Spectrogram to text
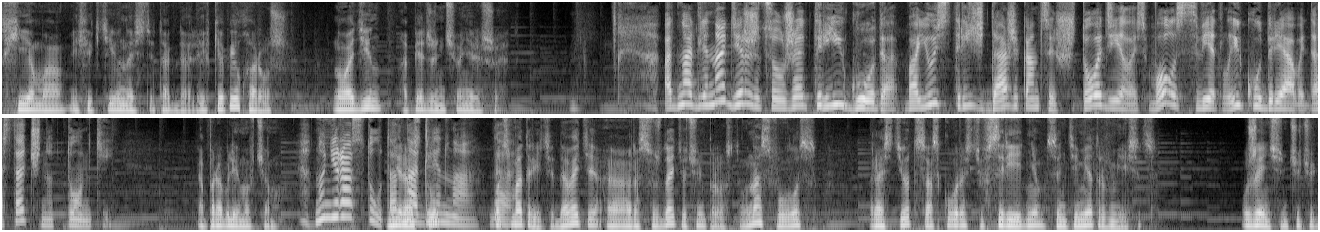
схема, эффективность и так далее. Эвкопил хорош. Но один, опять же, ничего не решает. Одна длина держится уже три года. Боюсь стричь даже концы. Что делать? Волос светлый и кудрявый, достаточно тонкий. А проблема в чем? Ну, не растут, не одна растут. длина. Вот да. смотрите, давайте э, рассуждать очень просто. У нас волос растет со скоростью в среднем сантиметр в месяц. У женщин чуть-чуть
